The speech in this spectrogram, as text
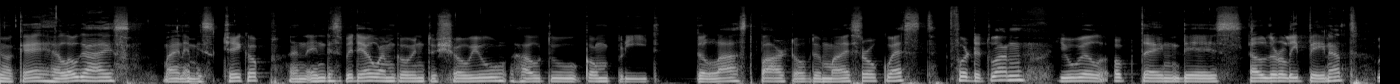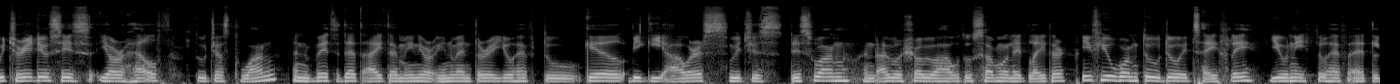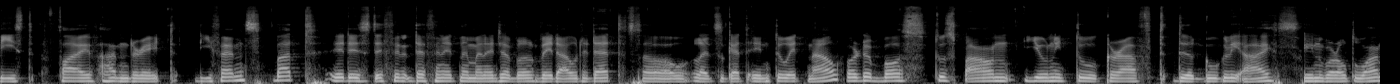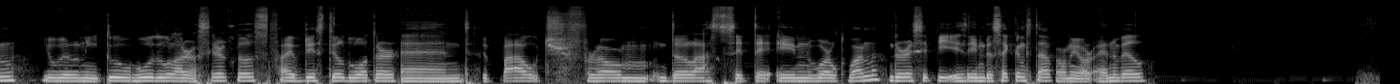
Okay, hello guys. My name is Jacob and in this video I'm going to show you how to complete the last part of the Maestro quest. For that one you will obtain this Elderly Peanut which reduces your health to just one. And with that item in your inventory you have to kill Biggie Hours which is this one. And I will show you how to summon it later. If you want to do it safely you need to have at least 500 defense. But it is defi definitely manageable without that. So let's get into it now. For the boss to spawn you need to craft the googly eyes in world 1 you will need two voodoo larva circles, five distilled water, and the pouch from the last city in World 1. The recipe is in the second step on your anvil.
